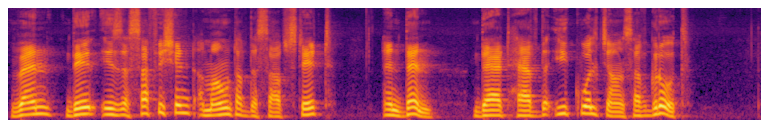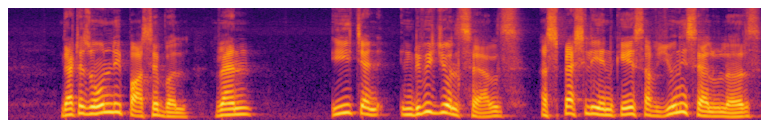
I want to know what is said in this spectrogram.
when there is a sufficient amount of the substrate and then that have the equal chance of growth. That is only possible when each and individual cells, especially in case of unicellulars,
